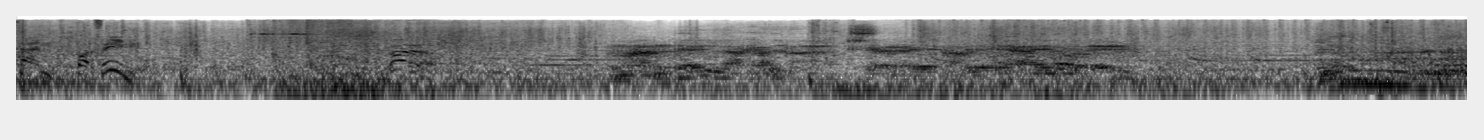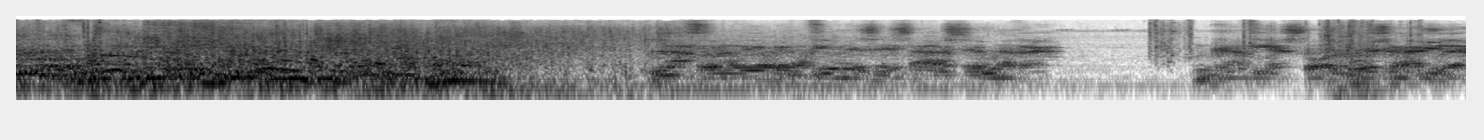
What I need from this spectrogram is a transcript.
están! ¡Por fin! Mantén la calma. Se restablecerá el orden. La zona de operaciones está asegurada. Gracias por vuestra ayuda.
